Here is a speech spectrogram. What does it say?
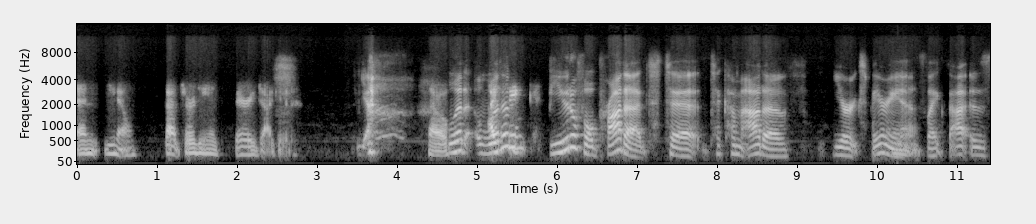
And, you know, that journey is very jagged. Yeah. So what what I a think, beautiful product to to come out of your experience. Yeah. Like that is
